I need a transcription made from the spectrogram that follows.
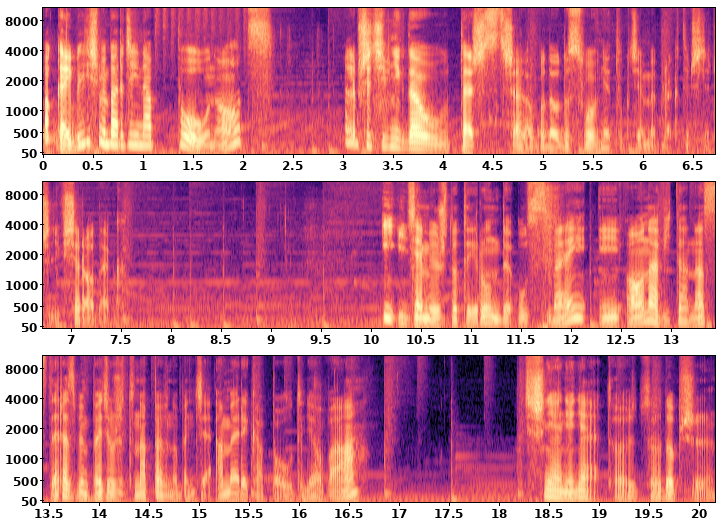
Okej, byliśmy bardziej na północ, ale przeciwnik dał też strzelał, bo dał dosłownie tu, gdzie my praktycznie, czyli w środek. I idziemy już do tej rundy ósmej i ona wita nas. Teraz bym powiedział, że to na pewno będzie Ameryka Południowa. Chociaż nie, nie, nie, to, to dobrze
